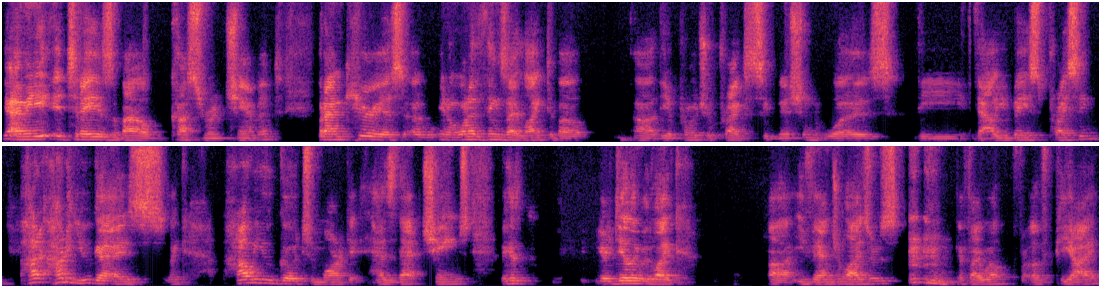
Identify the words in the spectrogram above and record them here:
Yeah i mean it, today is about customer enchantment but i'm curious uh, you know one of the things i liked about uh, the approach of practice ignition was the value-based pricing. How, how do you guys like how you go to market has that changed because you're dealing with like uh, evangelizers if i will of pi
